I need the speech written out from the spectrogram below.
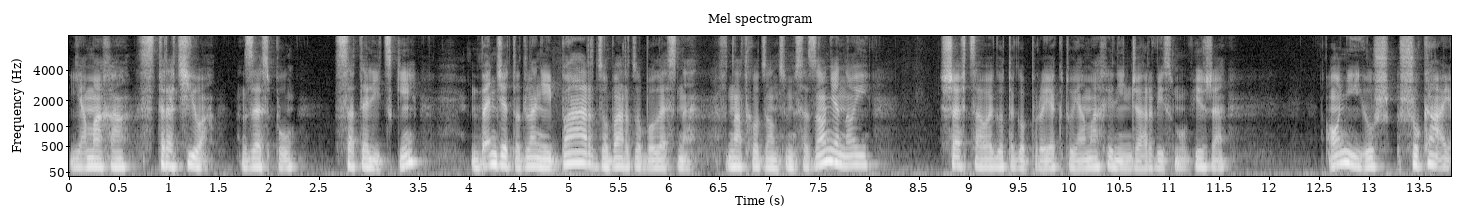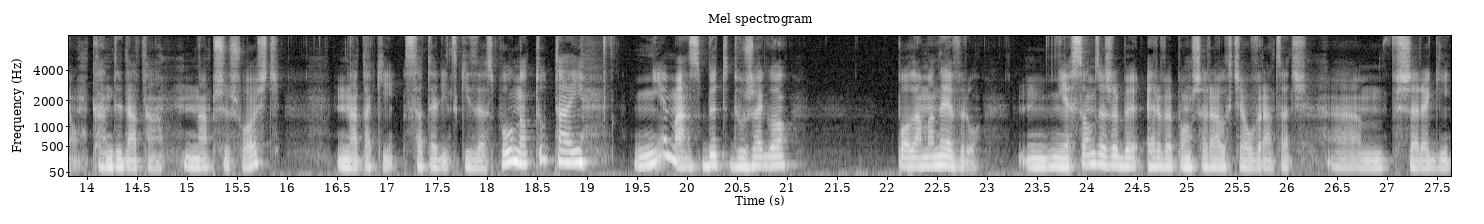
Yamaha straciła zespół satelicki. Będzie to dla niej bardzo, bardzo bolesne w nadchodzącym sezonie. No i szef całego tego projektu Yamaha, Lin Jarvis, mówi, że oni już szukają kandydata na przyszłość, na taki satelicki zespół. No tutaj nie ma zbyt dużego pola manewru. Nie sądzę, żeby Hervé Poncharal chciał wracać w szeregi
